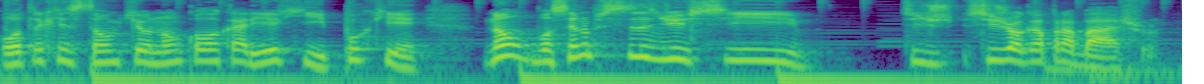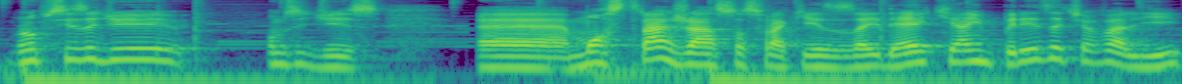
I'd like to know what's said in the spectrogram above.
outra questão que eu não colocaria aqui. Por quê? Não, você não precisa de se, se, se jogar para baixo. Não precisa de, como se diz, é, mostrar já as suas fraquezas. A ideia é que a empresa te avalie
